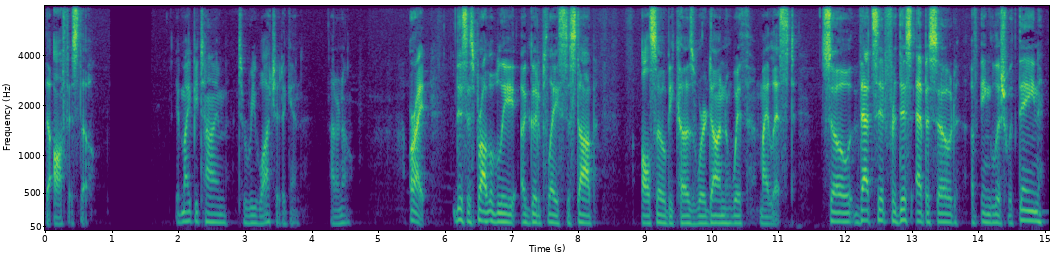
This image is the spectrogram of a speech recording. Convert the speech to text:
The Office, though. It might be time to rewatch it again. I don't know. All right, this is probably a good place to stop, also because we're done with my list. So that's it for this episode of English with Dane.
